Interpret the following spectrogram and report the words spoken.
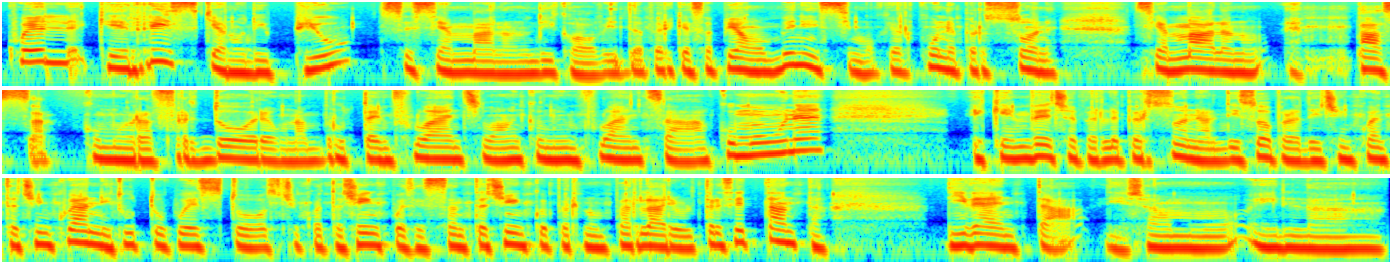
quelle che rischiano di più se si ammalano di Covid, perché sappiamo benissimo che alcune persone si ammalano e passa come un raffreddore, una brutta influenza o anche un'influenza comune e che invece per le persone al di sopra dei 55 anni tutto questo, 55, 65 per non parlare oltre 70, diventa diciamo il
